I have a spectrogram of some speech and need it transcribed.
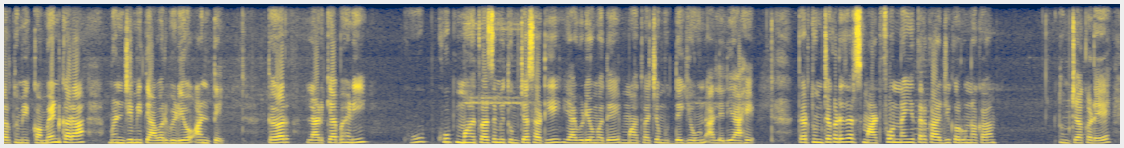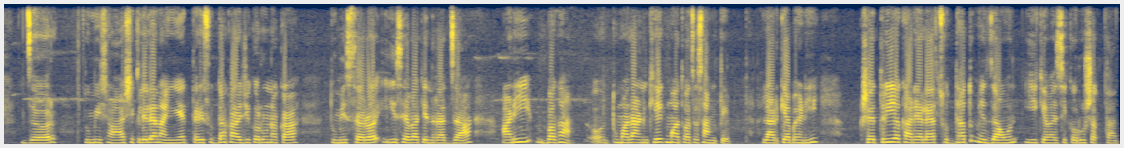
तर तुम्ही कमेंट करा. म्हणजे मी त्यावर व्हिडिओ आणते. तर लाडक्या बहिणी खूप खूप महत्त्वाचं मी तुमच्यासाठी या व्हिडिओमध्ये महत्त्वाचे मुद्दे घेऊन आलेली आहे. तर तुमच्याकडे जर स्मार्टफोन नाही आहे तर काळजी करू नका. तुमच्याकडे जर तुम्ही शाळा शिकलेल्या नाही आहेत तरीसुद्धा काळजी करू नका. तुम्ही सरळ ई सेवा केंद्रात जा. आणि बघा तुम्हाला आणखी एक महत्त्वाचं सांगते. लाडक्या बहिणी क्षेत्रीय कार्यालयात सुद्धा तुम्ही जाऊन ई के वाय सी करू शकतात.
